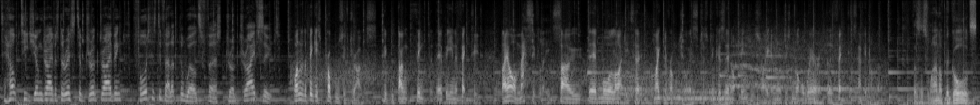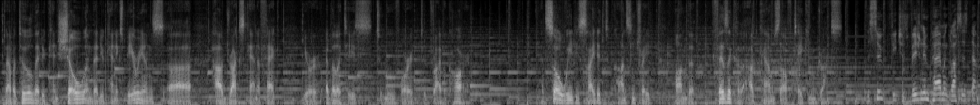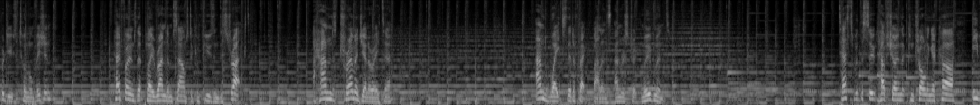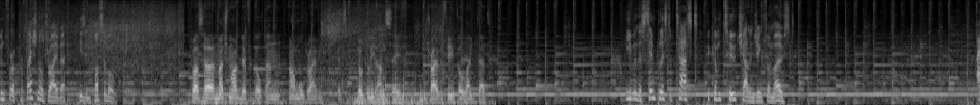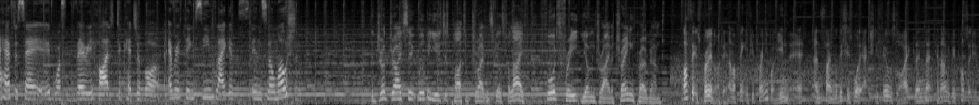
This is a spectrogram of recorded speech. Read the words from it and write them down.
To help teach young drivers the risks of drug driving, Ford has developed the world's first drug drive suit. One of the biggest problems with drugs, people don't think that they're being affected. They are massively, so they're more likely to make the wrong choice just because they're not thinking straight and they're just not aware of the effect it's having on them. This is one of the goals, to have a tool that you can show and that you can experience uh, how drugs can affect your abilities to move or to drive a car. And so we decided to concentrate on the physical outcomes of taking drugs. The suit features vision impairment glasses that produce tunnel vision, headphones that play random sounds to confuse and distract, a hand tremor generator, and weights that affect balance and restrict movement. Tests with the suit have shown that controlling a car, even for a professional driver, is impossible. It was uh, much more difficult than normal driving. It's totally unsafe to drive a vehicle like that. Even the simplest of tasks become too challenging for most. I have to say it was very hard to catch a ball. Everything seemed like it's in slow motion. The drug drive suit will be used as part of Driving Skills for Life, Ford's free young driver training programme. I think it's a brilliant idea, and I think if you put anybody in there and saying, well, this is what it actually feels like, then that can only be positive.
